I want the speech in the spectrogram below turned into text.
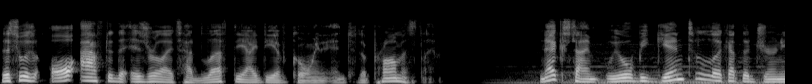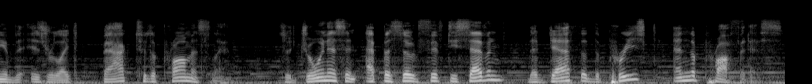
This was all after the Israelites had left the idea of going into the promised land. Next time, we will begin to look at the journey of the Israelites back to the Promised Land. So join us in episode 57 The Death of the Priest and the Prophetess.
